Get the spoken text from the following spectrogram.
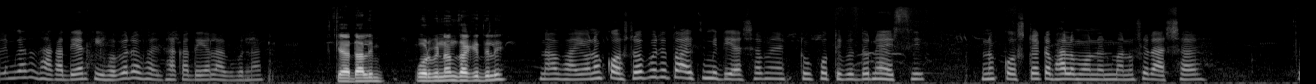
ডালিম গাছে ঝাঁকা দেওয়ার কি হবে রে ভাই? ঝাঁকা দেওয়া লাগবে না। কে ডালিম পড়বি না? ঝাঁকি দিলি? না ভাই অনেক কষ্ট করে তো আইসি মিডিয়ার সামনে একটু প্রতিবেদনে আইসি অনেক কষ্ট একটা ভালো মনের মানুষের আশায়। তো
